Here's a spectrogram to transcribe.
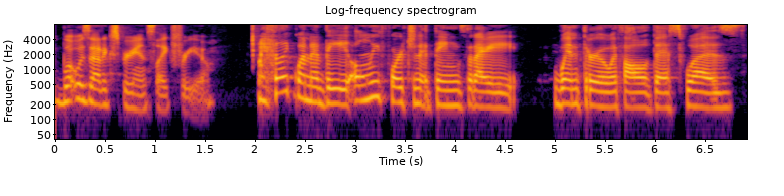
what was that experience like for you? I feel like one of the only fortunate things that I went through with all of this was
